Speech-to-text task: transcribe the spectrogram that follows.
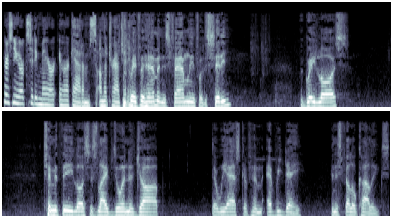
Here's New York City Mayor Eric Adams on the tragedy. We pray for him and his family and for the city. A great loss. Timothy lost his life doing the job that we ask of him every day and his fellow colleagues.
